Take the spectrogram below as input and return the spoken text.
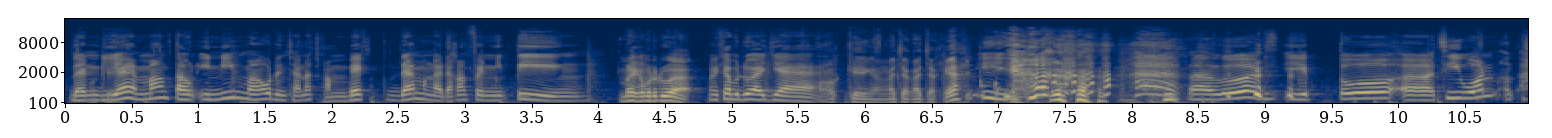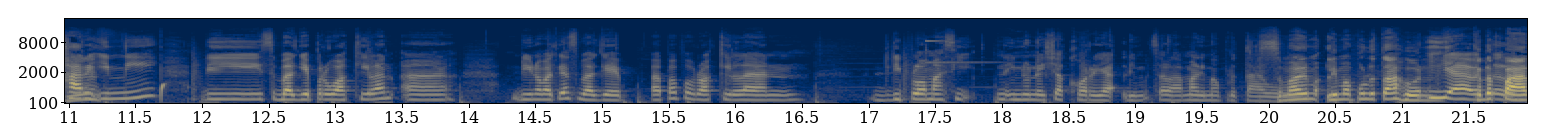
dan Oke. dia emang tahun ini mau rencana comeback dan mengadakan fan meeting Mereka berdua. mereka berdua aja Oke, nggak ngajak-ngajak ya. iya lalu habis itu eh, Siwon hari Hmm. ini di sebagai perwakilan eh, dinobatkan sebagai apa perwakilan diplomasi Indonesia Korea lim- selama 50 tahun Selama lima- 50 tahun Iya, ke betul. depan,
